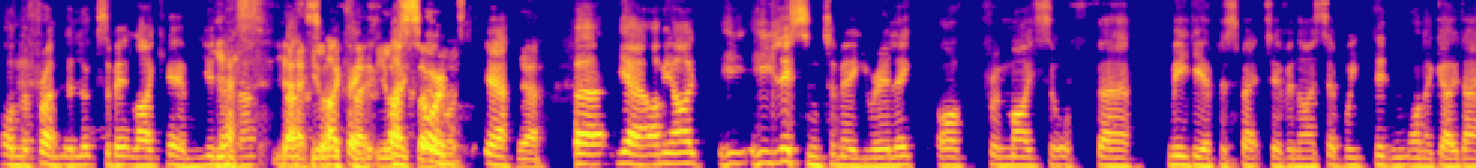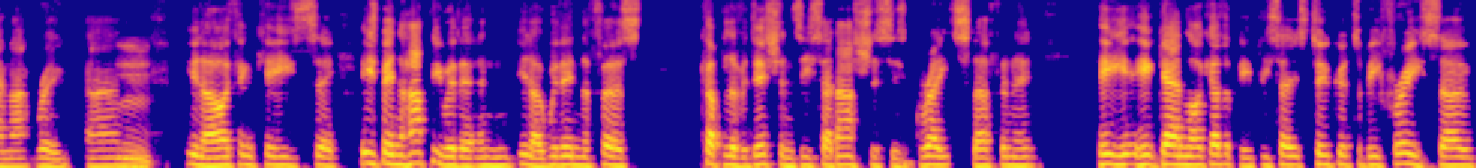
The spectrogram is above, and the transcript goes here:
on the front that looks a bit like him. You know, Yes, that, yeah, that he likes that- he I likes saw him, yeah, yeah, but yeah, I mean, I he he listened to me really, of from my sort of uh, media perspective, and I said we didn't want to go down that route, and Mm. you know, I think he's uh, he's been happy with it, and you know, within the first couple of editions, he said, "Ash, this is great stuff," and it. He, he again, like other people, he said it's too good to be free. So,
